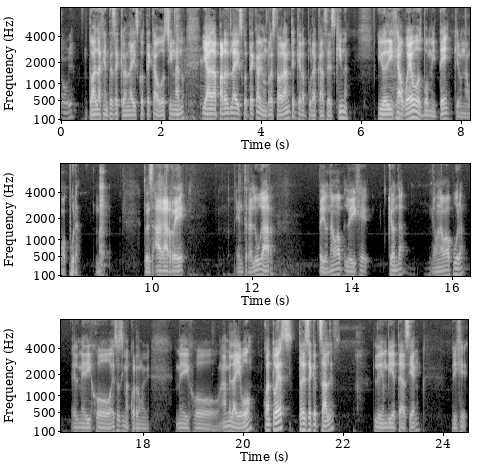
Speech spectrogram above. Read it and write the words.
Obvio. Toda la gente se quedó en la discoteca, vos chingando. Y a la par de la discoteca había un restaurante que era pura casa de esquina. Y yo dije, a huevos, vomité, quiero un agua pura. Entonces agarré, entré al lugar, pedí un agua, le dije, ¿qué onda? Dame una agua pura. Él me dijo, eso sí me acuerdo muy bien. Me dijo, ah, me la llevó. ¿Cuánto es? 13 quetzales. Le di un billete a 100. Dije,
